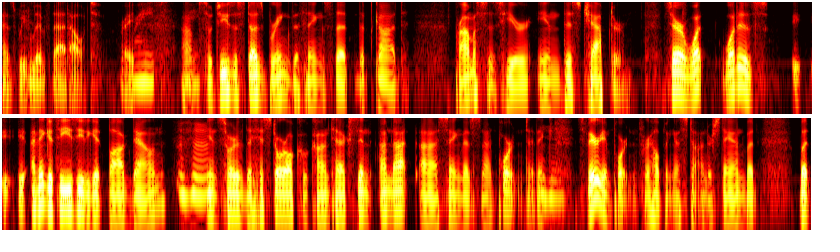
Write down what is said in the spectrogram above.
as we live that out. Right. Right. Um, right. So Jesus does bring the things that that God promises here in this chapter. Sarah, what what is? I- think it's easy to get bogged down Mm-hmm. in sort of the historical context, and I'm not uh, saying that it's not important. I think Mhm. it's very important for helping us to understand. But but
